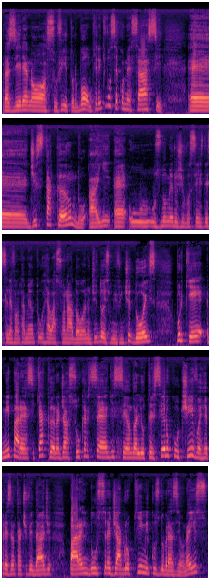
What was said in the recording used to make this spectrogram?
Prazer é nosso, Vitor. Bom, queria que você começasse é, destacando aí é, o, os números de vocês desse levantamento relacionado ao ano de 2022, porque me parece que a cana-de-açúcar segue sendo ali o terceiro cultivo em representatividade para a indústria de agroquímicos do Brasil, não é isso?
